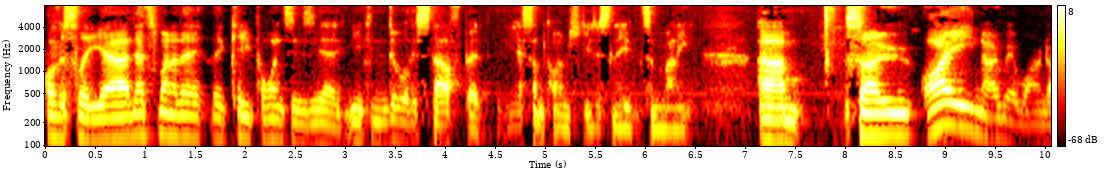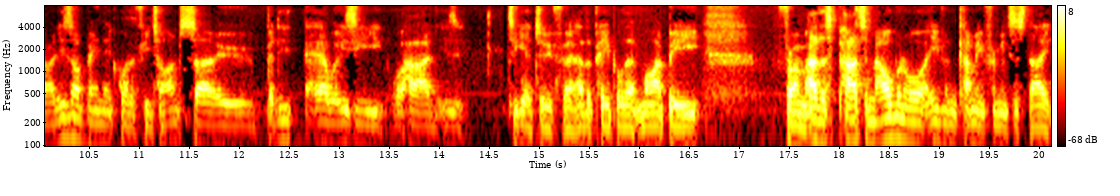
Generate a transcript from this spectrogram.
obviously, uh, that's one of the, the key points is, yeah, you can do all this stuff, but yeah, sometimes you just need some money. Um, so I know where Warrandyte is. I've been there quite a few times. So, but how easy or hard is it to get to for other people that might be from other parts of Melbourne or even coming from interstate?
